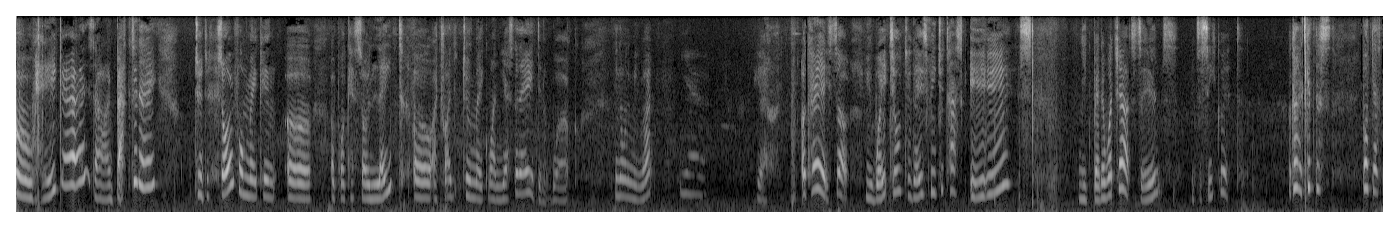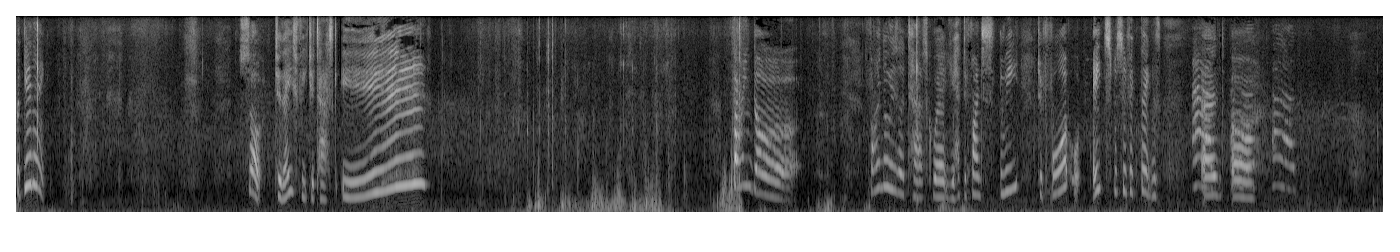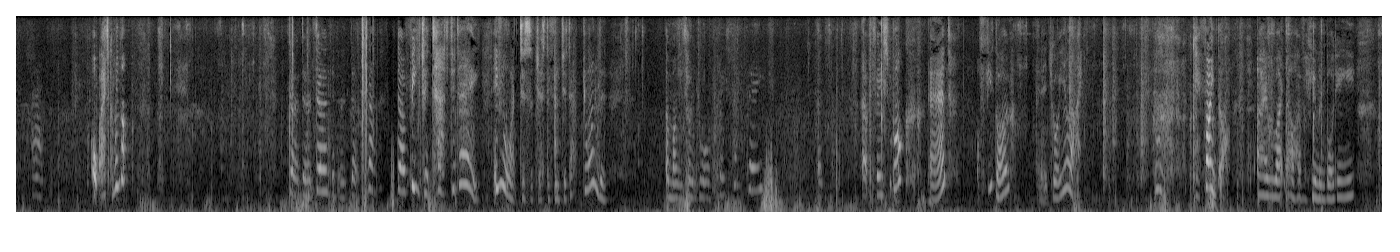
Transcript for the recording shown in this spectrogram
Oh, hey guys, I'm back today. To, sorry for making uh, a podcast so late. Uh, I tried to make one yesterday, it didn't work. You know what I mean, right? Yeah. Yeah. Okay, so you wait till today's feature task is. You better watch out since it's a secret. Okay, let's get this podcast beginning. So, today's feature task is. Finder! Finder is a task where you have to find three to four or eight specific things and, uh. Oh, ads coming up! Dun, dun, dun, The feature task today. If you want to suggest a feature task, join the Among Us Home to Facebook page at, at Facebook, and off you go and enjoy your life. okay, Finder. I have right now have a human body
